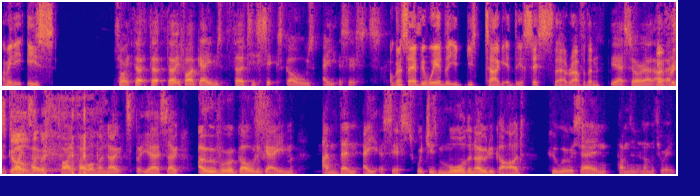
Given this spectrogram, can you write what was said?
I mean, he's sorry, th- th- 35 games, 36 goals, eight assists. I'm going to say it'd be weird that you, you targeted the assists there rather than yeah. Sorry, I, I, for his goals. Typo, typo on my notes, but yeah. So over a goal a game and then eight assists, which is more than Odegaard, who we were saying comes into number three.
